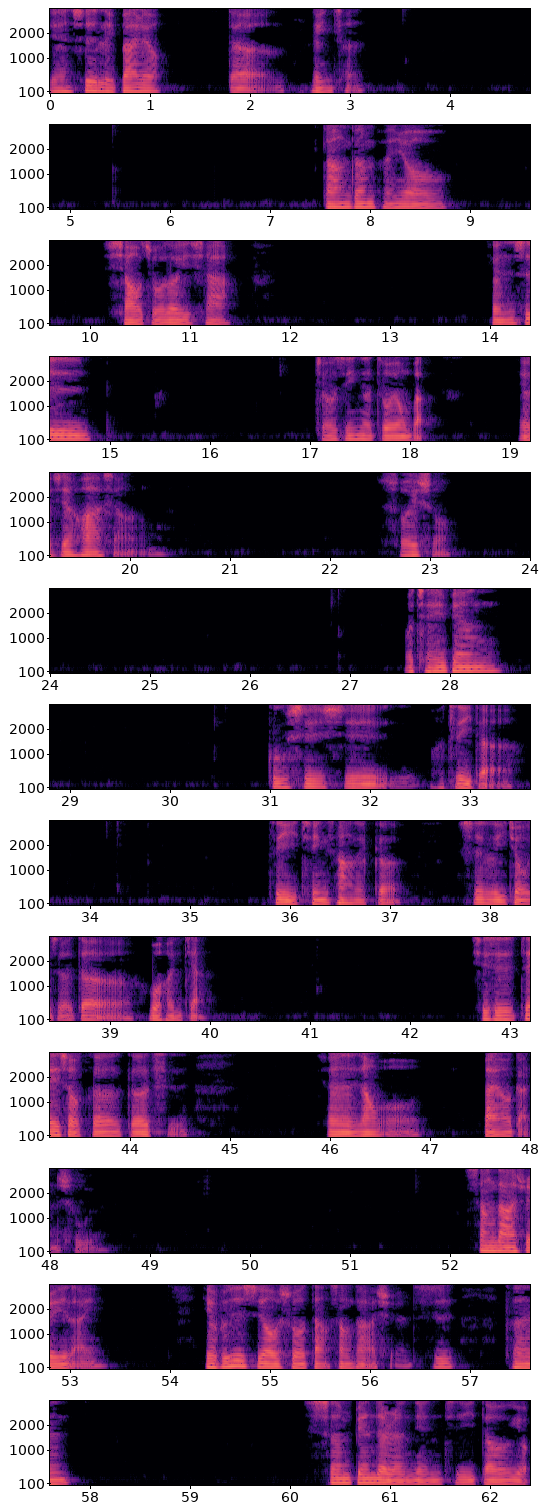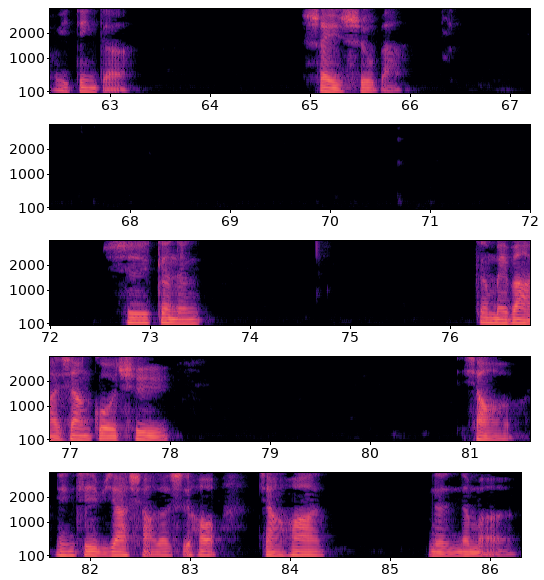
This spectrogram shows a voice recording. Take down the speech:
今天是礼拜六的凌晨，刚跟朋友小酌了一下，可能是酒精的作用吧，有些话想说一说。我前一篇。故事是我自己的，自己清唱的歌，是李玖哲的《我很假》。其实这一首歌歌词，真的让我蛮有感触的。上大学以来，也不是只有说大上大学，是可能。身边的人年纪都有一定的岁数吧，是更能更没办法像过去小年纪比较小的时候讲话能那么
